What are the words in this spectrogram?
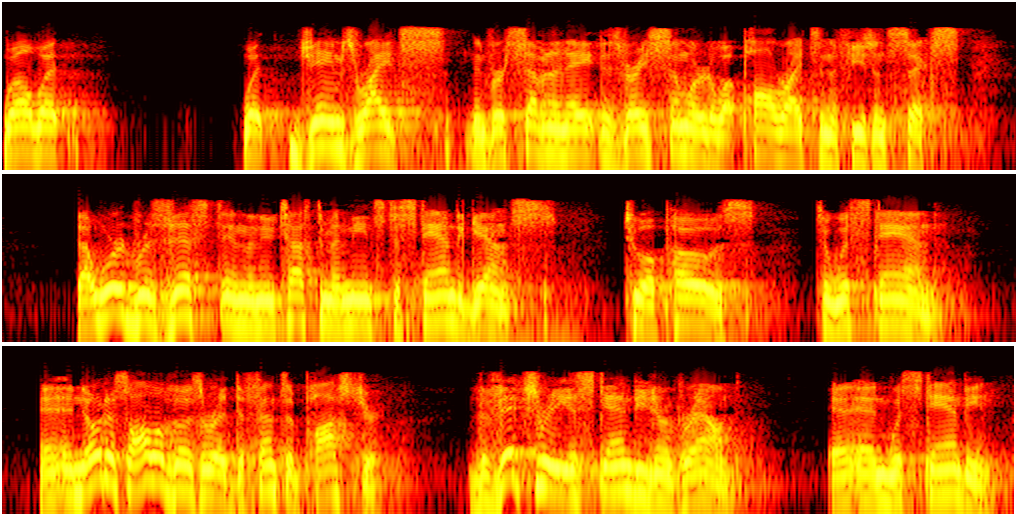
Well, what, what James writes in verse 7 and 8 is very similar to what Paul writes in Ephesians 6. That word resist in the New Testament means to stand against, to oppose, to withstand. And, and notice all of those are a defensive posture. The victory is standing your ground and, and withstanding,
